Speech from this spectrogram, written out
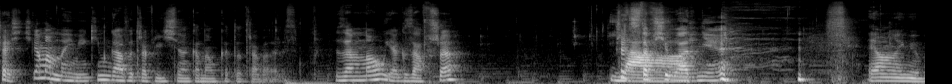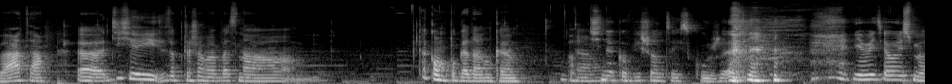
Cześć, ja mam na imię Kinga, wy trafiliście na kanał Keto Travelers. Ze mną, jak zawsze, przedstaw się ładnie. Ja mam na imię Beata. E, Dzisiaj zapraszamy Was na taką pogadankę. Odcinek o wiszącej skórze. nie wiedziałyśmy,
